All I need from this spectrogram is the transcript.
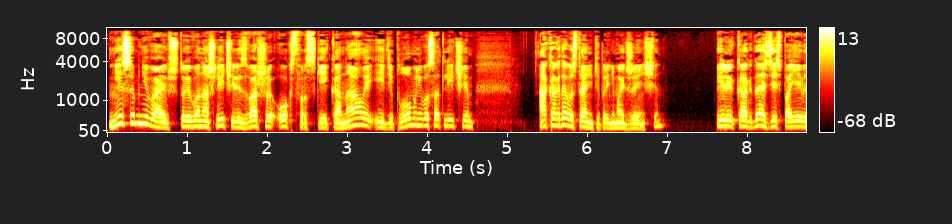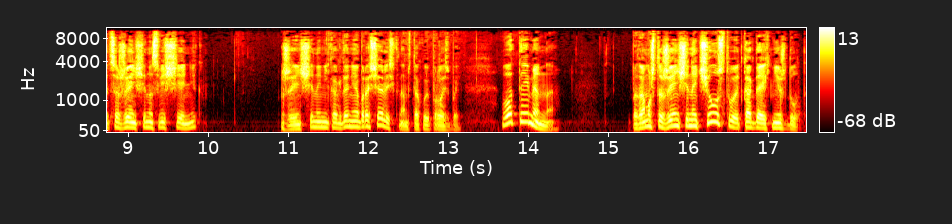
Не сомневаюсь, что его нашли через ваши оксфордские каналы, и диплом у него с отличием — а когда вы станете принимать женщин? Или когда здесь появится женщина-священник? Женщины никогда не обращались к нам с такой просьбой. Вот именно. Потому что женщины чувствуют, когда их не ждут.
